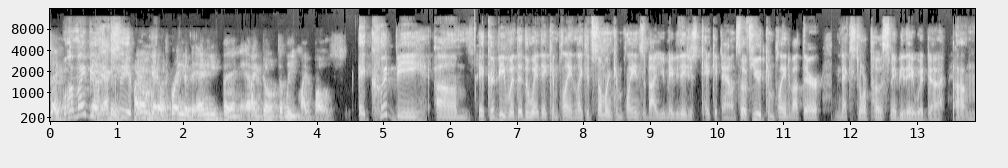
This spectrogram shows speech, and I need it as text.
Like, well, it might be actually. I don't get afraid of anything, and I don't delete my posts. It could be. Um, it could be with the, the, way they complain. Like if someone complains about you, maybe they just take it down. So if you had complained about their next door post, maybe they would uh, um,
